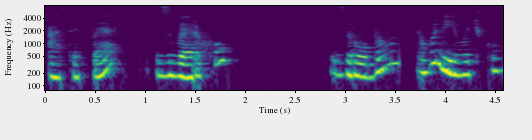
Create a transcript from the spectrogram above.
А тепер зверху зробимо голівочку.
